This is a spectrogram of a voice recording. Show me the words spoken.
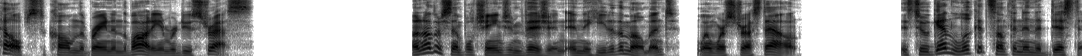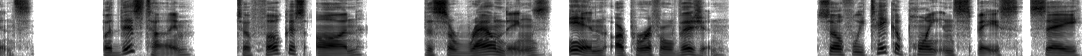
helps to calm the brain and the body and reduce stress. Another simple change in vision in the heat of the moment, when we're stressed out, is to again look at something in the distance, but this time to focus on the surroundings in our peripheral vision. So if we take a point in space, say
